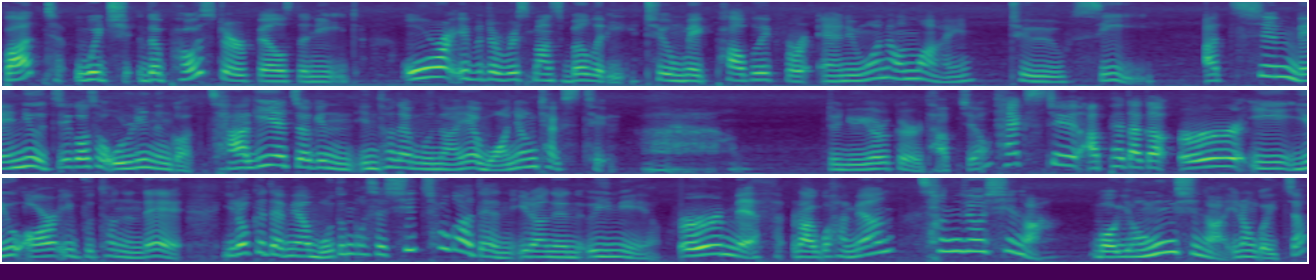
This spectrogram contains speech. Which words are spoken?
but which the poster feels the need or even the responsibility to make public for anyone online to see. 아침 메뉴 찍어서 올리는 것, 자기애적인 인터넷 문화의 원형 텍스트. 아, The New Yorker답죠. 텍스트 앞에다가 er이 ur이 붙었는데 이렇게 되면 모든 것의 시초가 된이라는 의미예요. er myth라고 하면 창조 신화, 뭐 영웅 신화 이런 거 있죠?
